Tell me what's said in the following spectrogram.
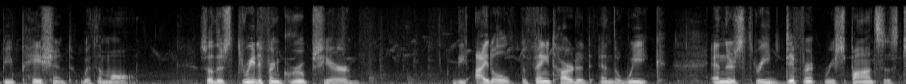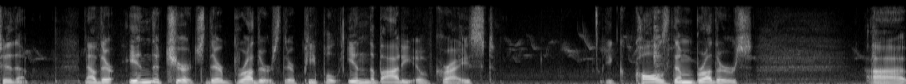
be patient with them all. So there's three different groups here. The idle, the faint-hearted and the weak. And there's three different responses to them. Now they're in the church, they're brothers, they're people in the body of Christ he calls them brothers. Uh,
